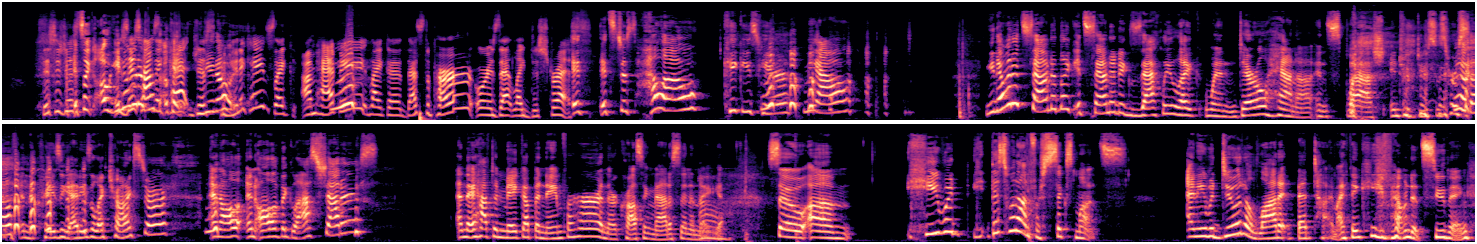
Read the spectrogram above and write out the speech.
this is just It's like, oh, you is know this how the is? cat Okay, just you know- communicates? Like I'm happy, like uh, that's the purr, or is that like distress? It's it's just hello, Kiki's here. Meow. You know what it sounded like? It sounded exactly like when Daryl Hannah in Splash introduces herself in the Crazy Eddie's electronics store and all and all of the glass shatters. And they have to make up a name for her and they're crossing Madison and they yeah. So um he would he, this went on for 6 months. And he would do it a lot at bedtime. I think he found it soothing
